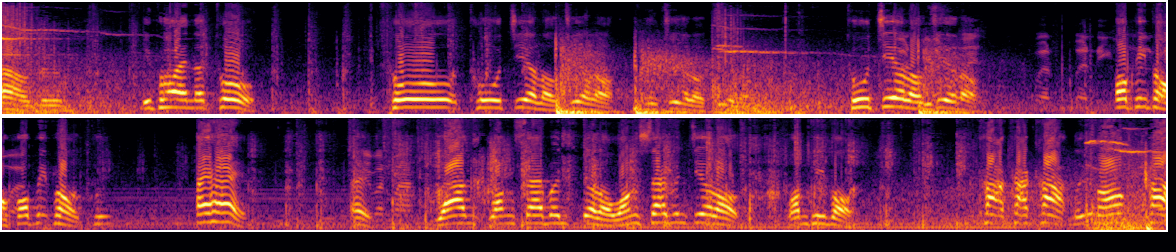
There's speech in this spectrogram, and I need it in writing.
อ้าวลืม People and two two two zero zero two zero zero two zero zero เปิดเปิดดิ four people four people two ให้ให้เอ้ย มันมา one one seven zero one seven zero one people ค่าค่าค่าลูกน้องค่า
